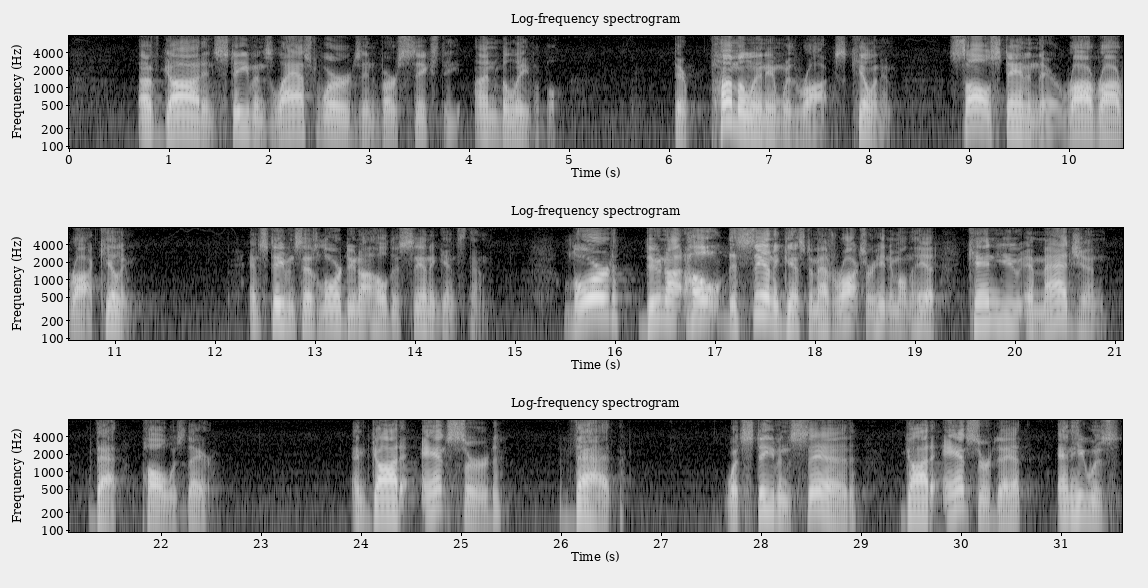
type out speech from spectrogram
of God and Stephen's last words in verse 60. Unbelievable. They're pummeling him with rocks, killing him. Saul's standing there, rah, rah, rah, kill him. And Stephen says, Lord, do not hold this sin against them. Lord, do not hold this sin against them as rocks are hitting him on the head. Can you imagine that Paul was there? And God answered that, what Stephen said God answered that, and he was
